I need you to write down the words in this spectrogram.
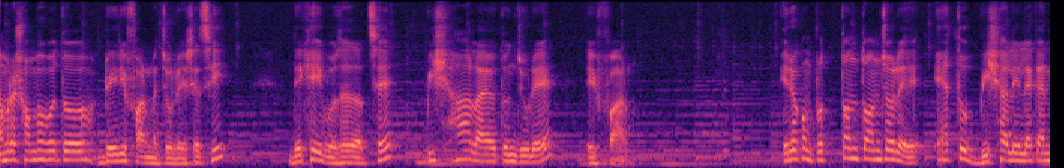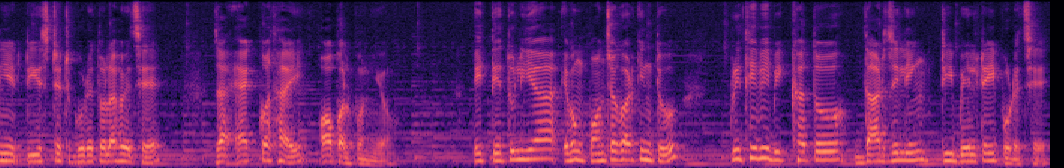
আমরা সম্ভবত ডেইরি ফার্মে চলে এসেছি। দেখেই বোঝা যাচ্ছে বিশাল আয়তন জুড়ে এই ফার্ম। এরকম প্রত্যন্ত অঞ্চলে এত বিশাল এলাকা নিয়ে টি এস্টেট গড়ে তোলা হয়েছে, যা এক কথায় অকল্পনীয়। এই তেঁতুলিয়া এবং পঞ্চগড় কিন্তু পৃথিবী বিখ্যাত দার্জিলিং টি বেল্টেই পড়েছে।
